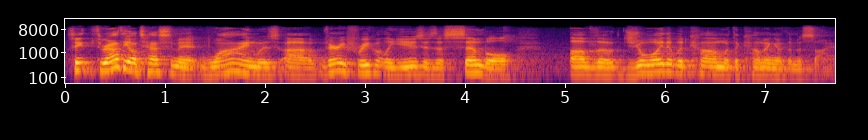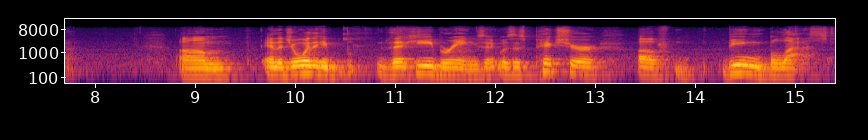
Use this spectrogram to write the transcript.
see, throughout the Old Testament, wine was uh, very frequently used as a symbol of the joy that would come with the coming of the Messiah. Um, and the joy that he, that he brings. And it was this picture of being blessed,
